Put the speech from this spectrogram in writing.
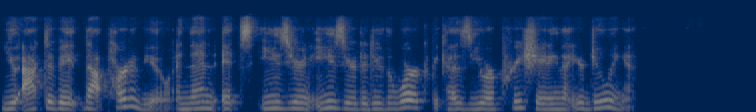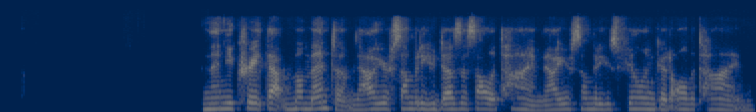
you activate that part of you. And then it's easier and easier to do the work because you are appreciating that you're doing it. And then you create that momentum. Now you're somebody who does this all the time. Now you're somebody who's feeling good all the time.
